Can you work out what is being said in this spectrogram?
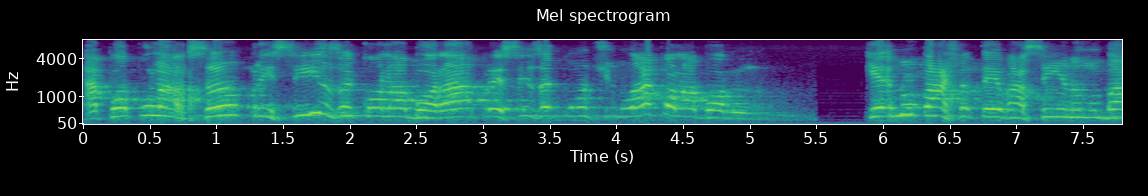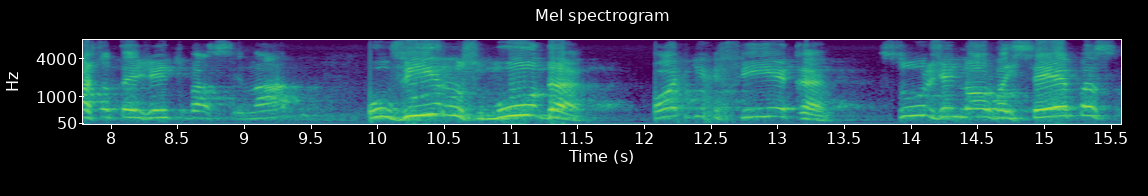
A população precisa colaborar, precisa continuar colaborando. Porque não basta ter vacina, não basta ter gente vacinada. O vírus muda modifica, surgem novas cepas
